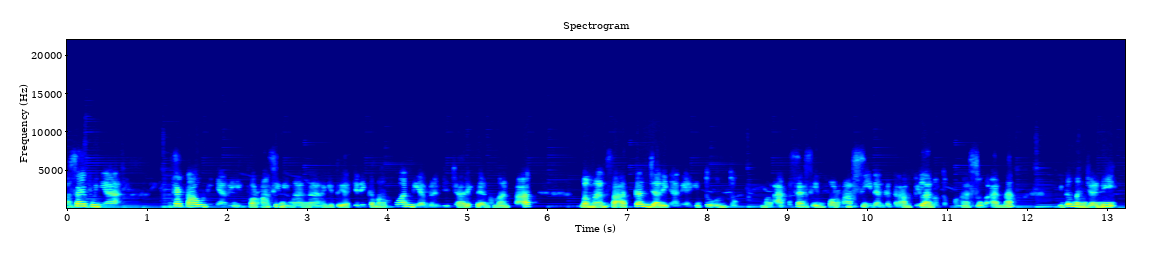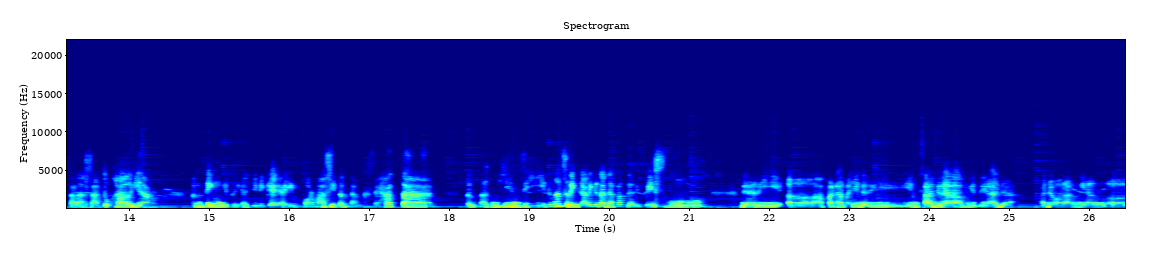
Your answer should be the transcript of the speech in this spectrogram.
oh saya punya saya tahu nih nyari informasi di mana gitu ya. Jadi kemampuan dia berjejaring dan memanfaat memanfaatkan jaringannya itu untuk mengakses informasi dan keterampilan untuk mengasuh anak itu menjadi salah satu hal yang penting gitu ya. Jadi kayak informasi tentang kesehatan, tentang gizi itu kan sering kali kita dapat dari Facebook, dari uh, apa namanya dari Instagram gitu ya ada ada orang yang uh,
